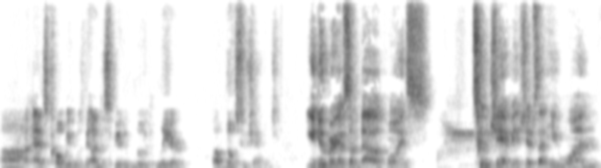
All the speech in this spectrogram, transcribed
uh, as Kobe was the undisputed leader of those two championships. You do bring up some valid points. Two championships that he won,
